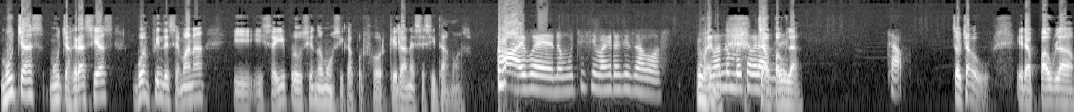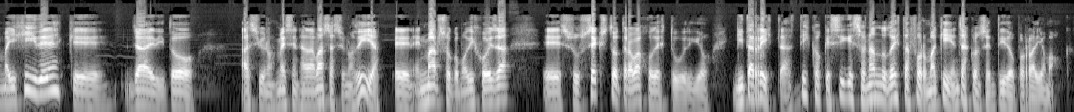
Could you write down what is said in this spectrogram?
Muchas, muchas gracias, buen fin de semana y, y seguir produciendo música, por favor, que la necesitamos. Ay, bueno, muchísimas gracias a vos. Te mando un beso grande. Chao, Paula. Chao. Chao, chao. Era Paula Maigide, que ya editó hace unos meses nada más, hace unos días, en, marzo, como dijo ella, eh, su sexto trabajo de estudio, Guitarristas, disco que sigue sonando de esta forma aquí en Jazz Consentido por Radio Monk.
